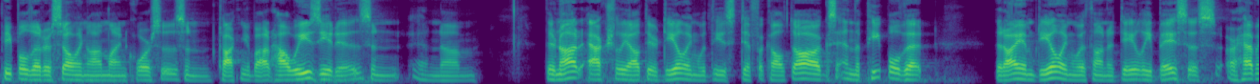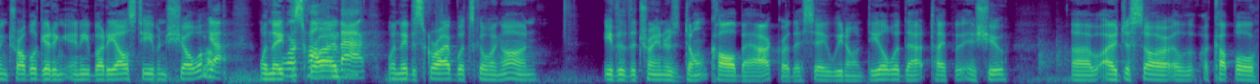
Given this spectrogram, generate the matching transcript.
people that are selling online courses and talking about how easy it is, and and um, they're not actually out there dealing with these difficult dogs. And the people that that I am dealing with on a daily basis are having trouble getting anybody else to even show up Yeah. when they Or describe back. when they describe what's going on either the trainers don't call back or they say we don't deal with that type of issue. Uh, I just saw a, a couple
